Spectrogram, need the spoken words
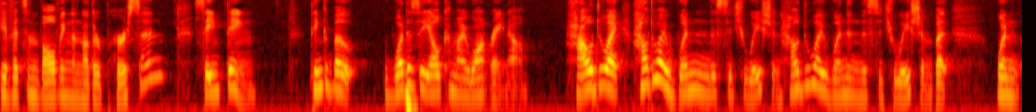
If it's involving another person, same thing. Think about what is the outcome I want right now? How do I how do I win in this situation? How do I win in this situation? But when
